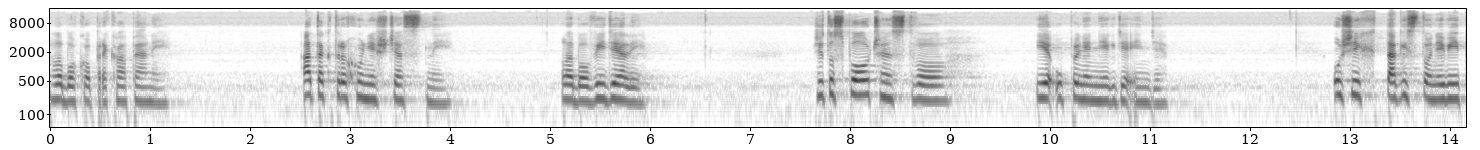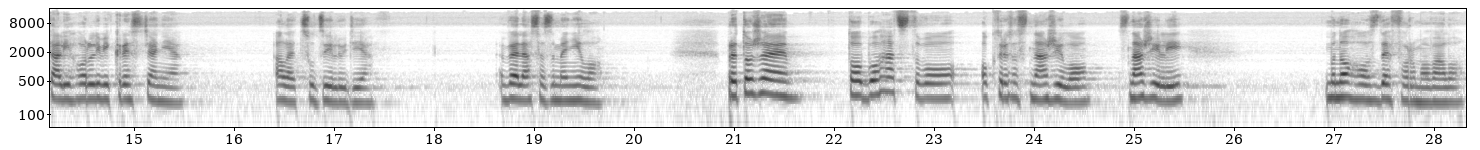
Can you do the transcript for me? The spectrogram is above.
hlboko prekvapení. A tak trochu nešťastní, lebo videli, že to spoločenstvo je úplne niekde inde. Už ich takisto nevítali horliví kresťania, ale cudzí ľudia. Veľa sa zmenilo. Pretože to bohatstvo, o ktoré sa snažilo, snažili, mnoho zdeformovalo.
